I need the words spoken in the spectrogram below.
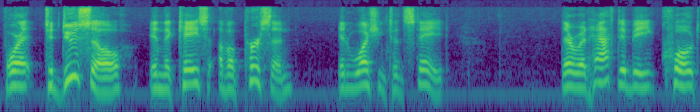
For it to do so in the case of a person in Washington state, there would have to be, quote,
